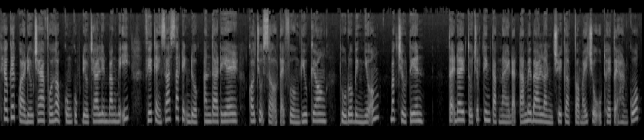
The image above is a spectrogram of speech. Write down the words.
Theo kết quả điều tra phối hợp cùng Cục Điều tra Liên bang Mỹ, phía cảnh sát xác định được Andariel có trụ sở tại phường Ryukyong, thủ đô Bình Nhưỡng, Bắc Triều Tiên. Tại đây, tổ chức tin tặc này đã 83 lần truy cập vào máy chủ thuê tại Hàn Quốc.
